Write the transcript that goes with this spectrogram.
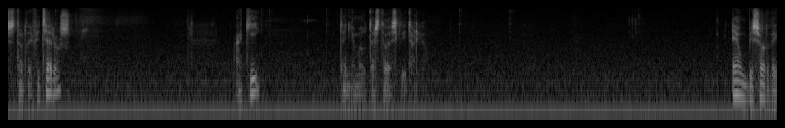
gestor de ficheros. Aquí teño o meu texto de escritorio. É un visor de,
